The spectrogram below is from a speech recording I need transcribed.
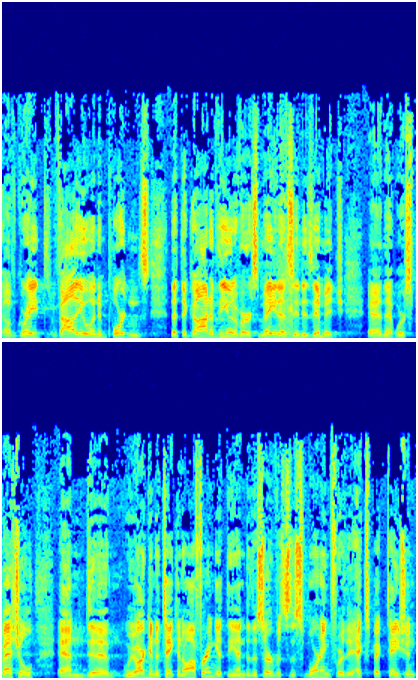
of great value and importance, that the God of the universe made us in his image, and that we're special. And uh, we are going to take an offering at the end of the service this morning for the Expectation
